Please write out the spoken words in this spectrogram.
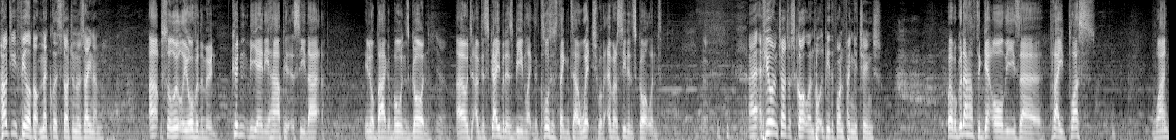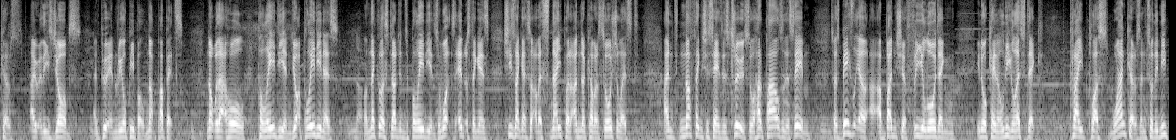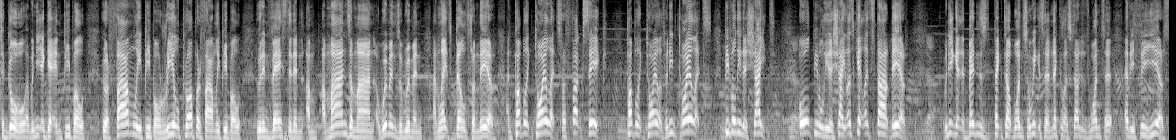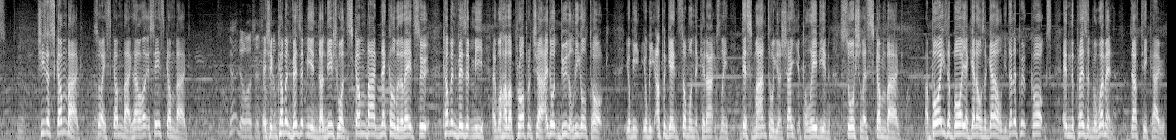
How do you feel about Nicola Sturgeon resigning? Absolutely over the moon. Couldn't be any happier to see that, you know, bag of bones gone. Yeah. I would, I would describe it as being like the closest thing to a witch we've ever seen in Scotland. Uh, if you were in charge of Scotland, what would be the one thing you'd change? Well, we're going to have to get all these uh, Pride Plus wankers out of these jobs and put in real people, not puppets. Not with that whole Palladian. You know what a Palladian is? No. Well, Nicola Sturgeon's a Palladian. So what's interesting is she's like a sort of a sniper, undercover socialist, and nothing she says is true. So her pals are the same. Mm. So it's basically a, a bunch of freeloading, you know, kind of legalistic Pride Plus wankers, and so they need to go, and we need to get in people who are family people, real proper family people who are invested in a, a man's a man, a woman's a woman, and let's build from there. And public toilets, for fuck's sake, public toilets. We need toilets. People need a shite. Yeah. Old people need a shite. Let's get. Let's start there. Yeah. We need to get the bins picked up once a week instead of Nicola Sturgeon's once every three years. She's a scumbag. Sorry, scumbag. That what you say, scumbag? They should come and visit me in Dundee if you want. Scumbag Nicola with a red suit. Come and visit me and we'll have a proper chat. I don't do the legal talk. You'll be you'll be up against someone that can actually dismantle your shite, you Palladian socialist scumbag. A boy's a boy, a girl's a girl. You didn't put cocks in the prison with women. Dirty cow.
